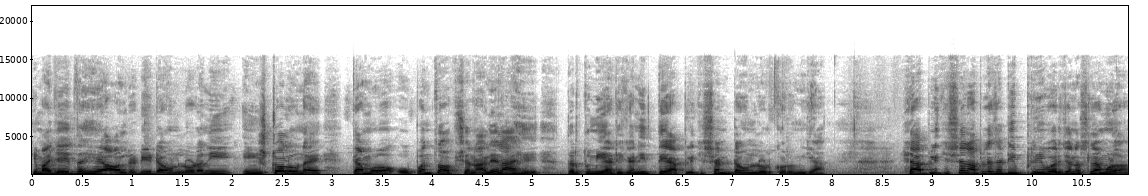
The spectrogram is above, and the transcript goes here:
की माझ्या इथं हे ऑलरेडी डाउनलोड आणि इन्स्टॉल होऊन आहे. त्यामुळं ओपनचं ऑप्शन आलेलं आहे. तर तुम्ही या ठिकाणी ते ॲप्लिकेशन डाउनलोड करून घ्या. हे ॲप्लिकेशन आपल्यासाठी फ्री व्हर्जन असल्यामुळं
